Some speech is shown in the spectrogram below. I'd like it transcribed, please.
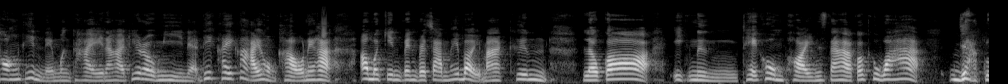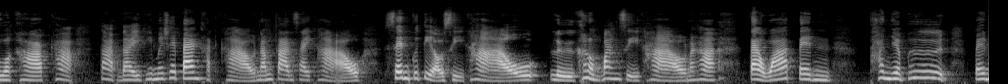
ท้องถิ่นในเมืองไทยนะคะ ที่เรามีเนี่ยที่คล้ายๆของเขาเนี่ยค่ะ เอามากินเป็นประจำให้บ่อยมากขึ้น แล้วก็อีกหนึ่ง take home points นะคะ ก็คือว่าอย่ากลัวคาร์บค่ะตราบใดที่ไม่ใช่แป้งขัดขาว น้ำตาลทรายขาว เส้นก๋วยเตี๋ยวสีขาว หรือขนมปังสีขาวนะคะ แต่ว่าเป็นธัญพืชเป็น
